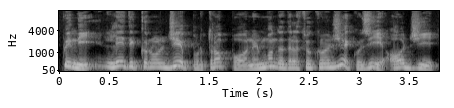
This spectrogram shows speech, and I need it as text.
Quindi le tecnologie, purtroppo, nel mondo della tecnologia è così, oggi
